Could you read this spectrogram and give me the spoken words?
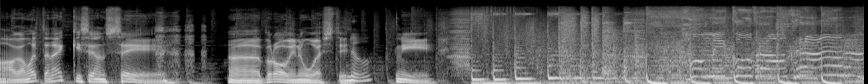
aga mõtlen, äkki see on see. proovin uuesti no.. nii hommikuprogramm.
